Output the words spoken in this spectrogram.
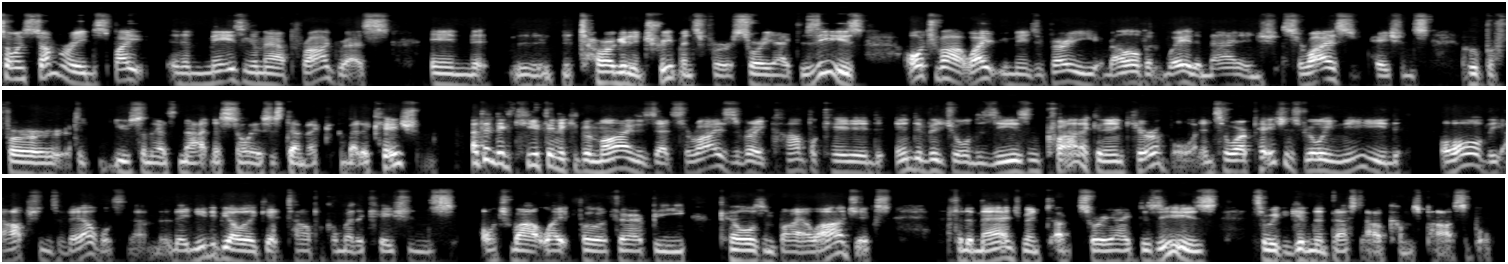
So, in summary, despite an amazing amount of progress in the, the targeted treatments for psoriatic disease, ultraviolet light remains a very relevant way to manage psoriasis patients who prefer to use something that's not necessarily a systemic medication. I think the key thing to keep in mind is that psoriasis is a very complicated individual disease and chronic and incurable. And so our patients really need all the options available to them. They need to be able to get topical medications, ultraviolet light phototherapy, pills, and biologics for the management of psoriatic disease so we can give them the best outcomes possible.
